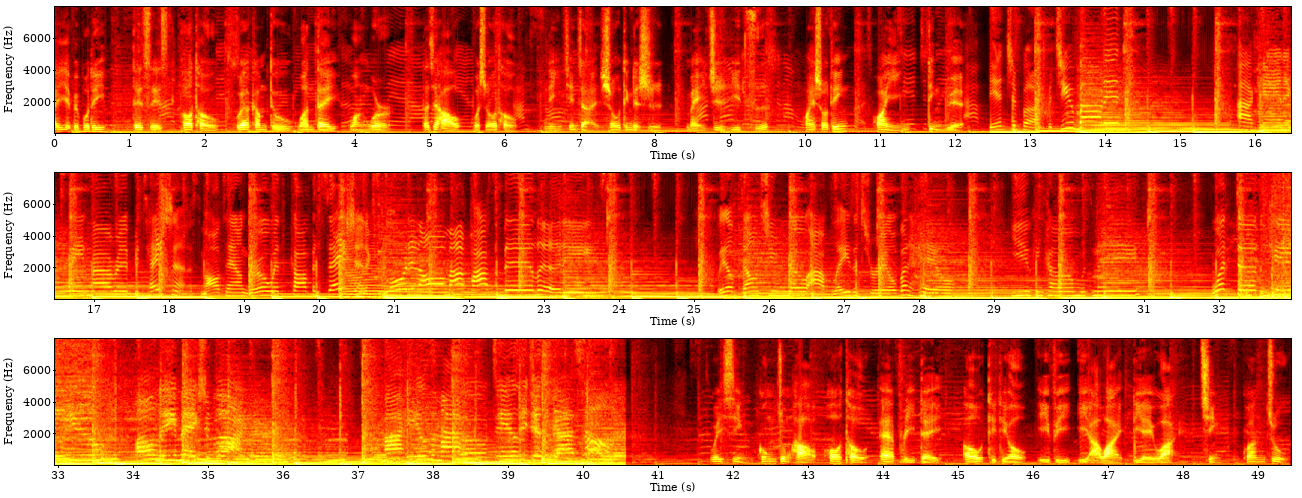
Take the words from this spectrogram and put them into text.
Hi everybody, this is Otto. Welcome to One Day One Word. 大家好，我是 Otto。您现在收听的是每日一词，欢迎收听，欢迎订阅。微信公众号 Otto Everyday O T T O E V E R Y D A Y，请关注。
